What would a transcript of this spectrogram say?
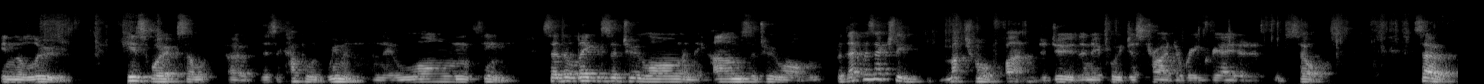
in the Louvre, his works are, uh, there's a couple of women and they're long, thin. So the legs are too long and the arms are too long, but that was actually much more fun to do than if we just tried to recreate it themselves. So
